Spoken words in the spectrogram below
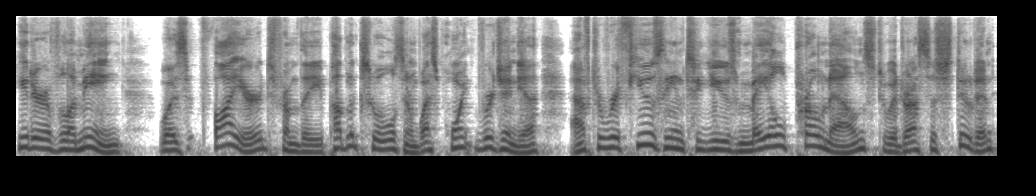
Peter Vlaming, was fired from the public schools in West Point, Virginia, after refusing to use male pronouns to address a student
